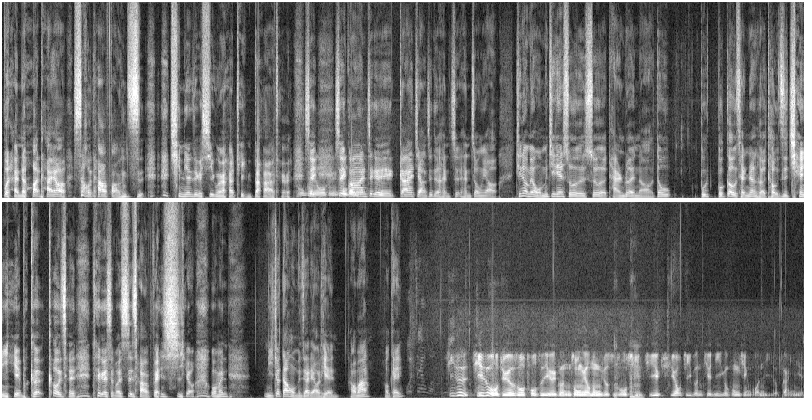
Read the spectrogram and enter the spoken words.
不然的话，他要烧他房子。今天这个新闻还挺大的，所以所以关关这个刚才讲这个很很重要，听到没有？我们今天所有所有的谈论哦，都不不构成任何投资建议，也不构构成那个什么市场分析哦。我们你就当我们在聊天好吗？OK。其实其实我觉得说投资有一个很重要的东西，就是说基基需要基本建立一个风险管理的概念。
